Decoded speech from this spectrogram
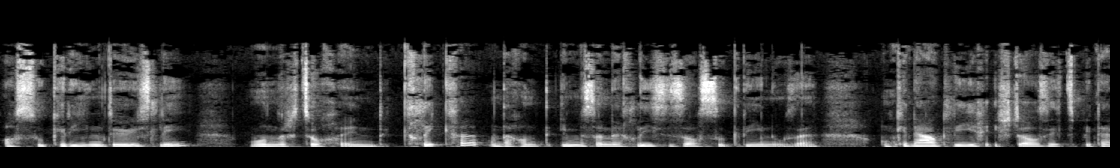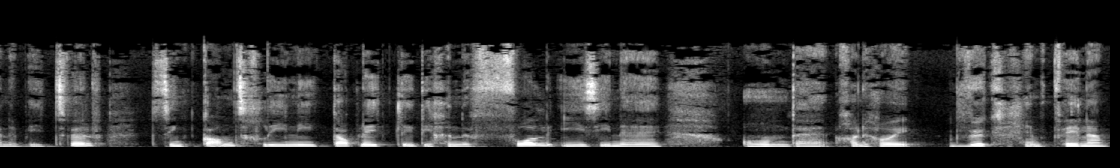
Assugrin-Dösli, wo ihr so könnt klicken und dann kommt immer so ein kleines Assugrin raus. Und genau gleich ist das jetzt bei diesen B12. Das sind ganz kleine Tabletten, die können voll easy nehmen und äh, kann ich euch wirklich empfehlen.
